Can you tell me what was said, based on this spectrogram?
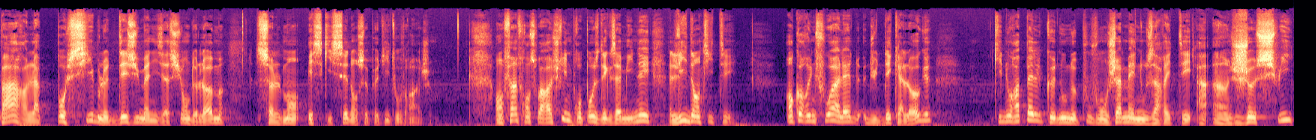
par la possible déshumanisation de l'homme seulement esquissée dans ce petit ouvrage. Enfin, François Racheline propose d'examiner l'identité, encore une fois à l'aide du décalogue, qui nous rappelle que nous ne pouvons jamais nous arrêter à un je suis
